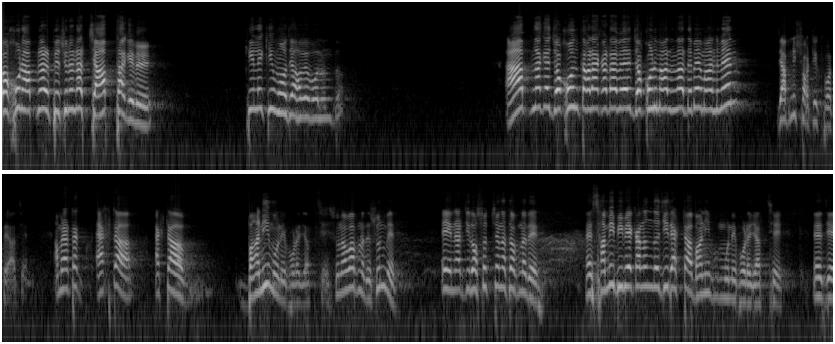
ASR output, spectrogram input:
যখন আপনার পেছনে না চাপ থাকবে খেলে কি মজা হবে বলুন তো? আপনাকে যখন তাড়া কাটাবে, যখন মাল্লা দেবে, মানবেন যে আপনি সঠিক পথে আছেন। আমার একটা একটা একটা বাণী মনে পড়ে যাচ্ছে। শোনাবো আপনাদের, শুনবেন? এই এনার্জি লস হচ্ছে না তো আপনাদের? স্বামী বিবেকানন্দজির একটা বাণী মনে পড়ে যাচ্ছে যে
